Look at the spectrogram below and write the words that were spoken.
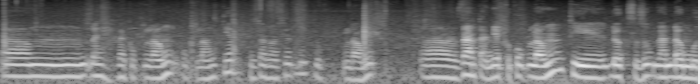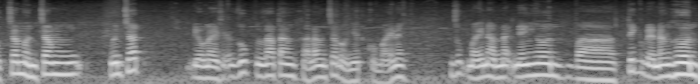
Um, đây về cục lóng. Cục lóng tiếp chúng ta nói sẽ biết cục lóng. Uh, gian tản nhiệt của cục lóng thì được sử dụng gàn đồng 100% nguyên chất. Điều này sẽ giúp gia tăng khả năng trao đổi nhiệt của máy này giúp máy làm lạnh nhanh hơn và tích về năng hơn.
